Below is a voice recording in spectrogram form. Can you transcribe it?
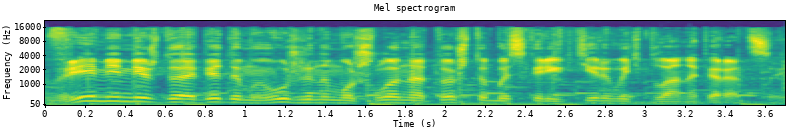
Время между обедом и ужином ушло на то, чтобы скорректировать план операции.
